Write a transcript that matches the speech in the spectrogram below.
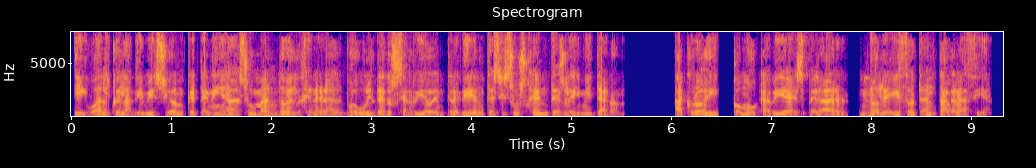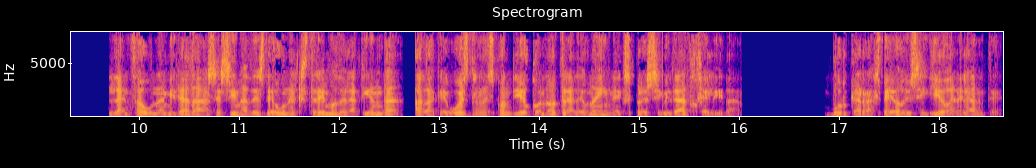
Igual que la división que tenía a su mando el general Poulder se rió entre dientes y sus gentes le imitaron. A Croy, como cabía esperar, no le hizo tanta gracia. Lanzó una mirada asesina desde un extremo de la tienda, a la que West respondió con otra de una inexpresividad gélida. Burka raspeó y siguió adelante.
